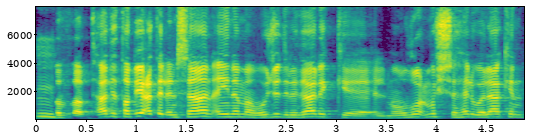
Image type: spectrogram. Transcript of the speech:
بالضبط. هذه طبيعة الإنسان أينما وجد لذلك الموضوع مش سهل ولكن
